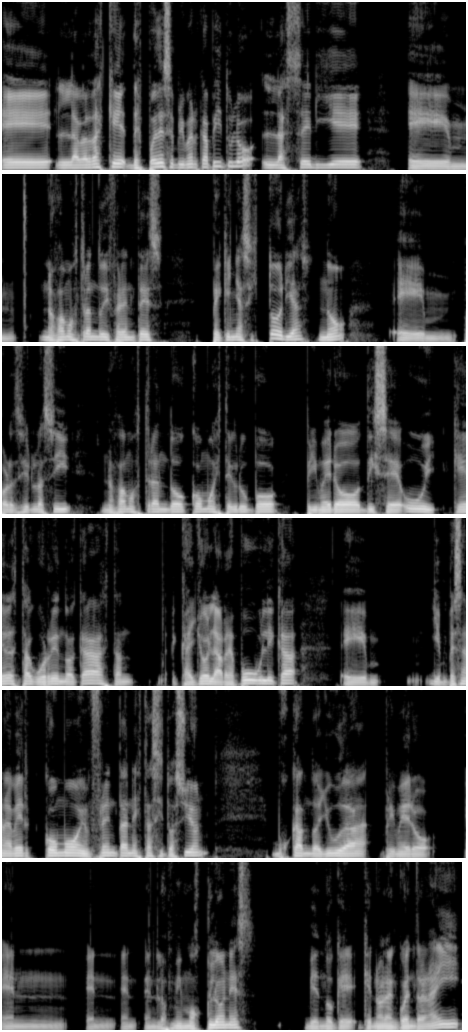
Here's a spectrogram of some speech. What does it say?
Eh, la verdad es que después de ese primer capítulo, la serie Em, nos va mostrando diferentes pequeñas historias, ¿no? Em, por decirlo así, nos va mostrando cómo este grupo primero dice, uy, ¿qué está ocurriendo acá? Cayó la República, em, y empiezan a ver cómo enfrentan esta situación, buscando ayuda primero en, en, los mismos clones, viendo que, que, no la encuentran ahí,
